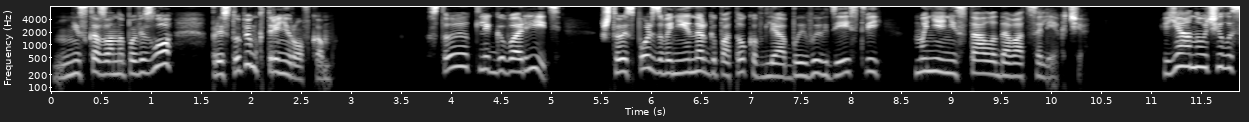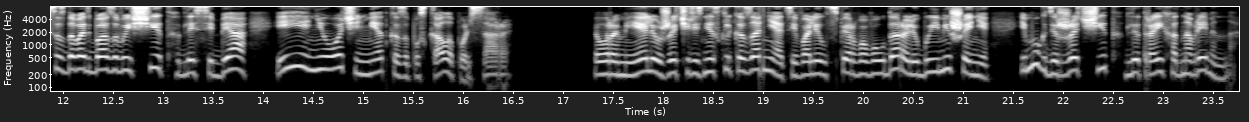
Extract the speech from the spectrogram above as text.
несказанно повезло, приступим к тренировкам». Стоит ли говорить, что использование энергопотоков для боевых действий мне не стало даваться легче? Я научилась создавать базовый щит для себя и не очень метко запускала пульсары. Элрамиэль уже через несколько занятий валил с первого удара любые мишени и мог держать щит для троих одновременно.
